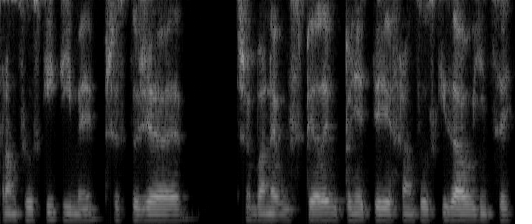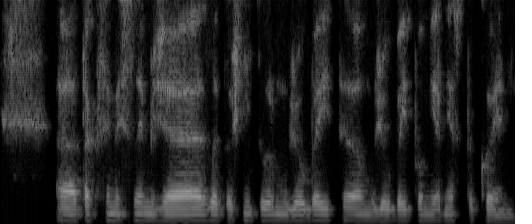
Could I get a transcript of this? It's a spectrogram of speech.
francouzský týmy, přestože třeba neuspěli úplně ty francouzský závodníci, tak si myslím, že z letošní tour můžou být, uh, můžou být poměrně spokojení.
